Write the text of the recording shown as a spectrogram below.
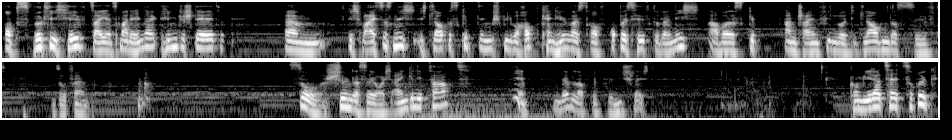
Ob es wirklich hilft, sei jetzt mal dahinter, hingestellt. Ähm, ich weiß es nicht. Ich glaube, es gibt dem Spiel überhaupt keinen Hinweis darauf, ob es hilft oder nicht. Aber es gibt anscheinend viele Leute, die glauben, dass es hilft. Insofern. So, schön, dass ihr euch eingelebt habt. Hey, Level Up dafür, nicht schlecht. Komm jederzeit zurück.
